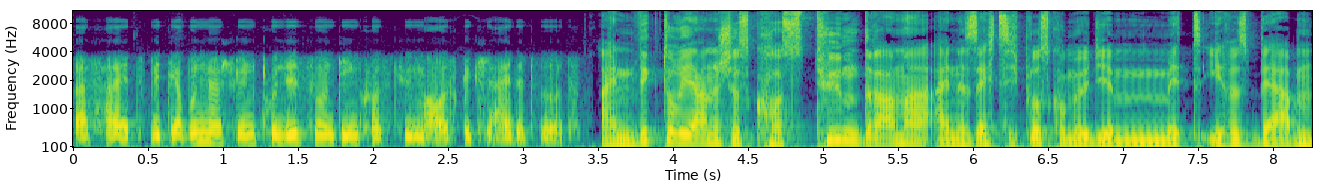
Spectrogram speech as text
das halt mit der wunderschönen Kulisse und den Kostümen ausgekleidet wird. Ein viktorianisches Kostümdrama, eine 60-Plus-Komödie mit Iris Berben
